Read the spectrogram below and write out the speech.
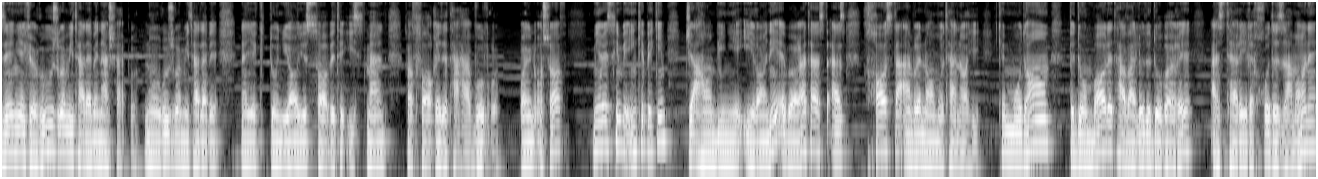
ذهنیه که روز رو میطلبه نه شب رو نوروز رو میطلبه نه یک دنیای ثابت ایستمند و فاقد تحول رو. با این اصاف می‌رسیم به اینکه بگیم جهانبینی ایرانی عبارت است از خواست امر نامتناهی که مدام به دنبال تولد دوباره از طریق خود زمانه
